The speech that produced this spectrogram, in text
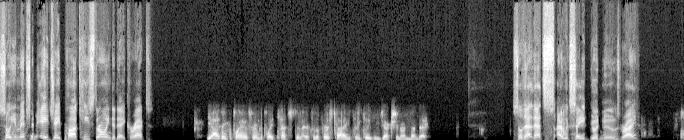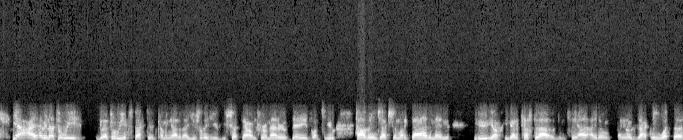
So you mentioned AJ Puk. He's throwing today, correct? Yeah, I think the plan is for him to play catch today for the first time since his injection on Monday. So that that's I would say good news, right? Yeah, I, I mean that's what we that's what we expected coming out of that. Usually you, you shut down for a matter of days once you have an injection like that, and then you you know you got to test it out and see. I, I don't I don't know exactly what the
